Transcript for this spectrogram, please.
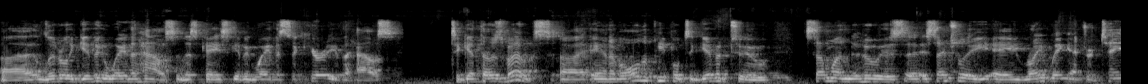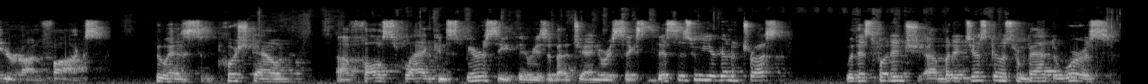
Uh, literally giving away the House, in this case, giving away the security of the House to get those votes. Uh, and of all the people to give it to, someone who is essentially a right wing entertainer on Fox who has pushed out uh, false flag conspiracy theories about January 6th. This is who you're going to trust with this footage, uh, but it just goes from bad to worse.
